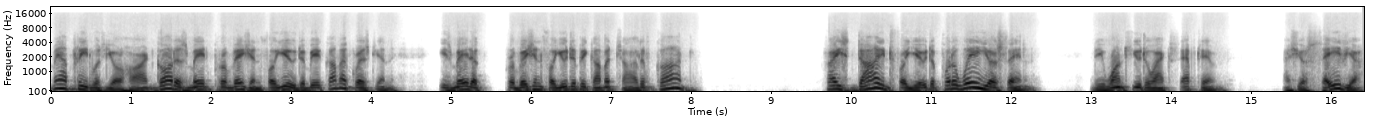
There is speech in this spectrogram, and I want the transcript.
May I plead with your heart? God has made provision for you to become a Christian. He's made a provision for you to become a child of God. Christ died for you to put away your sin. And he wants you to accept him as your Savior.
